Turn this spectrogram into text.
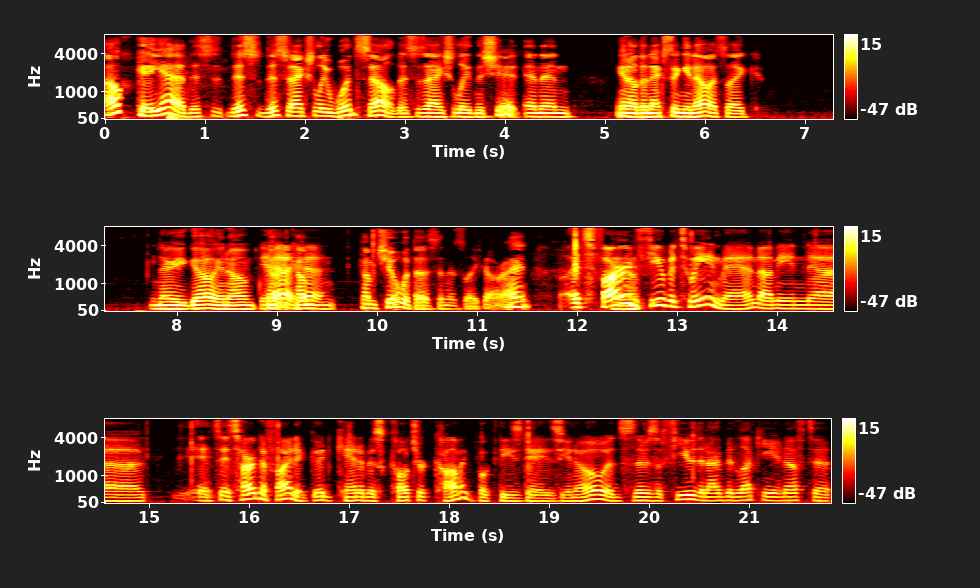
okay, yeah, this is this this actually would sell. This is actually the shit, and then you know, the next thing you know, it's like there you go. You know, Yeah, come yeah. come chill with us, and it's like, all right. It's far Yeah. and few between, man. I mean, uh, it's it's hard to find a good cannabis culture comic book these days. You know, it's there's a few that I've been lucky enough to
